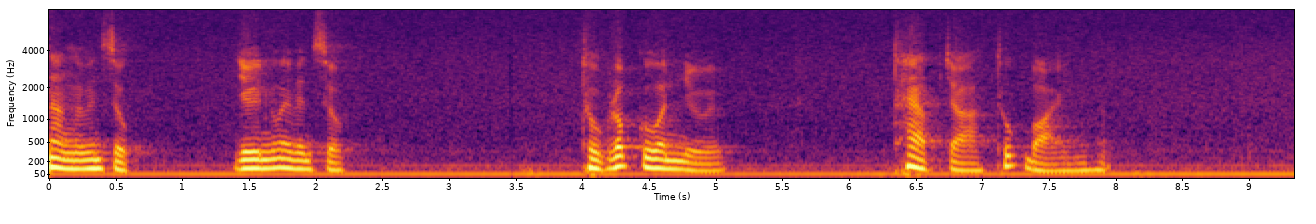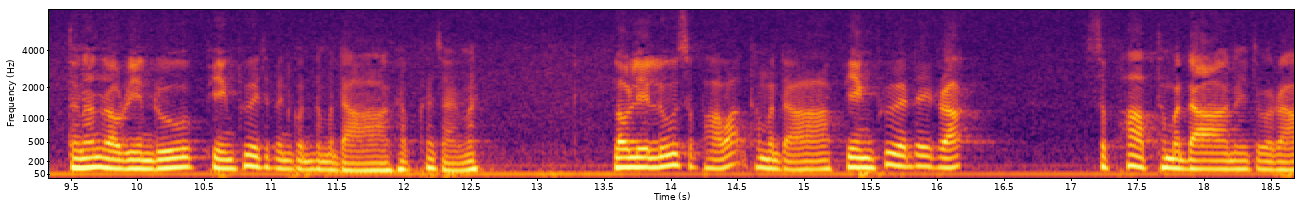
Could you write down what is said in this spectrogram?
นั่งไม่เป็นสุข ยืนก็ไม่เป็นสุข ถูกรบกวนอยู่ แทบจะทุกบ่อยนะครับดังนั้นเราเรียนรู้เพียงเพื่อจะเป็นคนธรรมดาครับเข้าใจไหมเราเรียนรู้สภาวะธรรมดา เพียงเพื่อได้รักสภาพธรรมดาในตัวเรา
